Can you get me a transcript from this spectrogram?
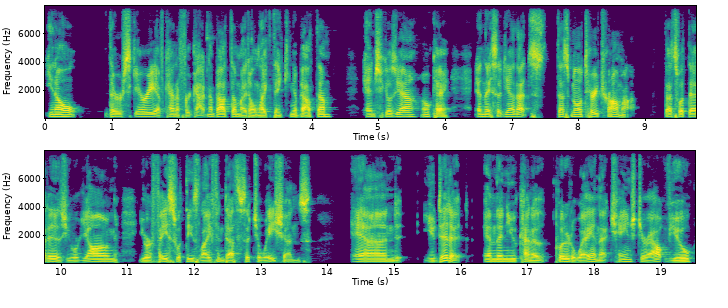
you know, they're scary. I've kind of forgotten about them. I don't like thinking about them. And she goes, yeah, okay. And they said, yeah, that's that's military trauma. That's what that is. You were young. You were faced with these life and death situations, and you did it. And then you kind of put it away, and that changed your out view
